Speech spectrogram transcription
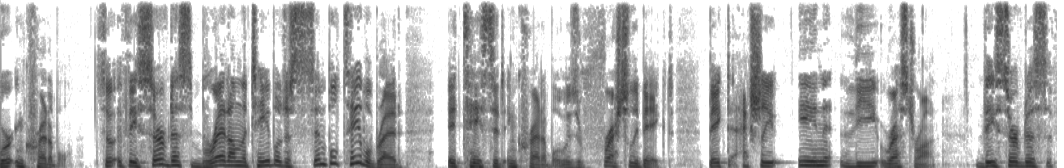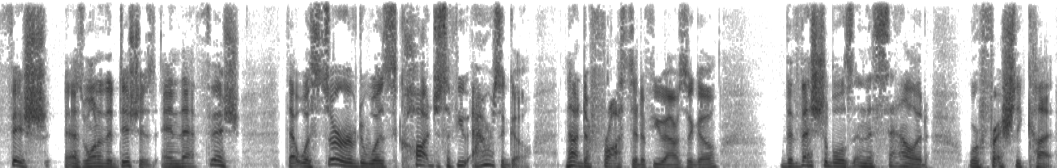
were incredible. So if they served us bread on the table, just simple table bread, it tasted incredible. It was freshly baked, baked actually in the restaurant they served us fish as one of the dishes, and that fish that was served was caught just a few hours ago, not defrosted a few hours ago. The vegetables in the salad were freshly cut.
